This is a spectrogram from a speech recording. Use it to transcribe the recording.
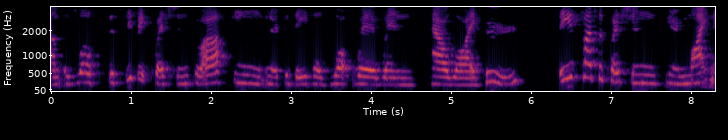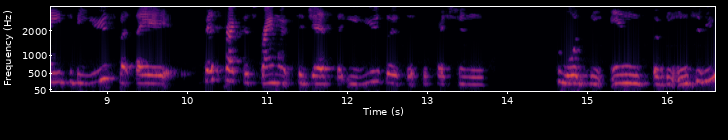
um, as well specific questions. So asking, you know, for details, what, where, when, how, why, who. These types of questions, you know, might need to be used, but they best practice framework suggests that you use those sorts of questions towards the end of the interview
